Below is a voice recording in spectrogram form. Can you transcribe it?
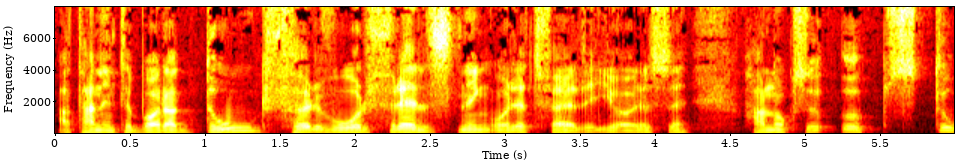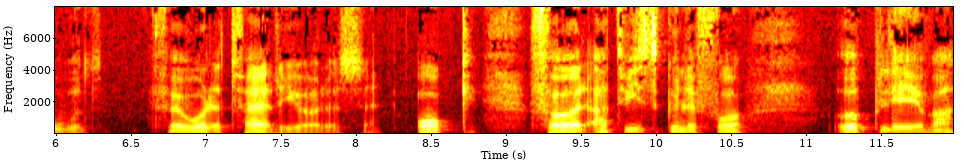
Att han inte bara dog för vår frälsning och rättfärdiggörelse, han också uppstod för vår rättfärdiggörelse och för att vi skulle få uppleva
